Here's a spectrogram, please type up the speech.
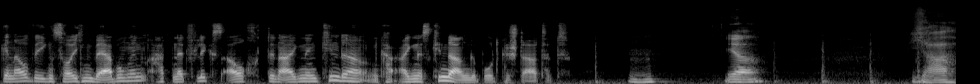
genau wegen solchen Werbungen hat Netflix auch den eigenen Kinder, ein eigenes Kinderangebot gestartet. Mhm. Ja. Ja.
